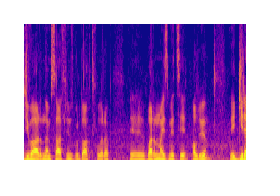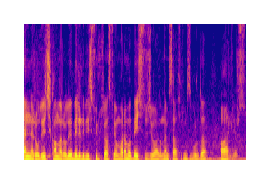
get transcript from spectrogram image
civarında misafirimiz burada aktif olarak e, barınma hizmeti alıyor. E, girenler oluyor, çıkanlar oluyor. Belirli bir sirkülasyon var ama 500 civarında misafirimiz burada ağırlıyoruz.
